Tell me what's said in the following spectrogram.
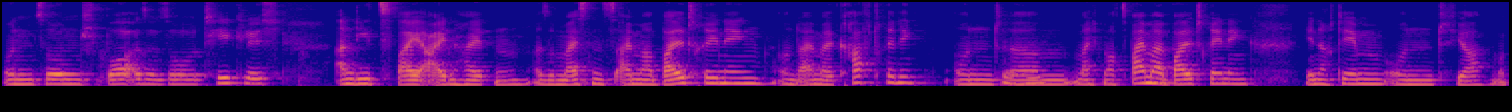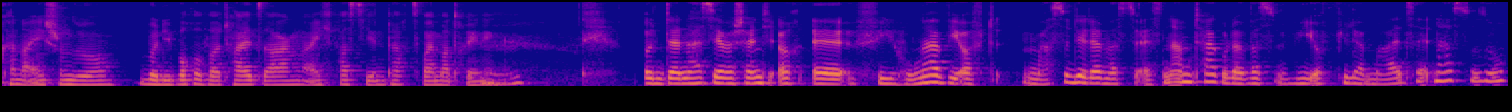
Und so ein Sport, also so täglich an die zwei Einheiten. Also meistens einmal Balltraining und einmal Krafttraining und mhm. ähm, manchmal auch zweimal Balltraining, je nachdem. Und ja, man kann eigentlich schon so über die Woche verteilt sagen, eigentlich fast jeden Tag zweimal Training. Mhm. Und dann hast du ja wahrscheinlich auch äh, viel Hunger. Wie oft machst du dir dann was zu essen am Tag oder was, wie oft viele Mahlzeiten hast du so?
